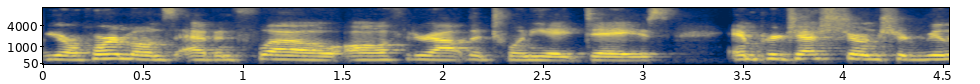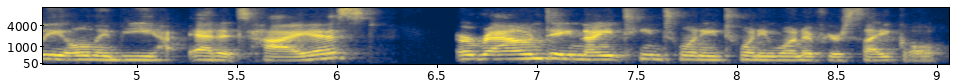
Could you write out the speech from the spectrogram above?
your hormones ebb and flow all throughout the 28 days and progesterone should really only be at its highest around day 19, 20, 21 of your cycle.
